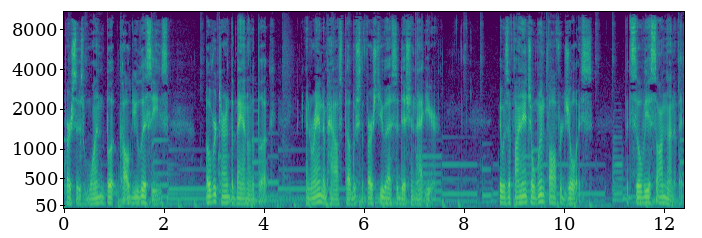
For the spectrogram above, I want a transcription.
versus one book called Ulysses overturned the ban on the book and Random House published the first U.S. edition that year. It was a financial windfall for Joyce, but Sylvia saw none of it.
